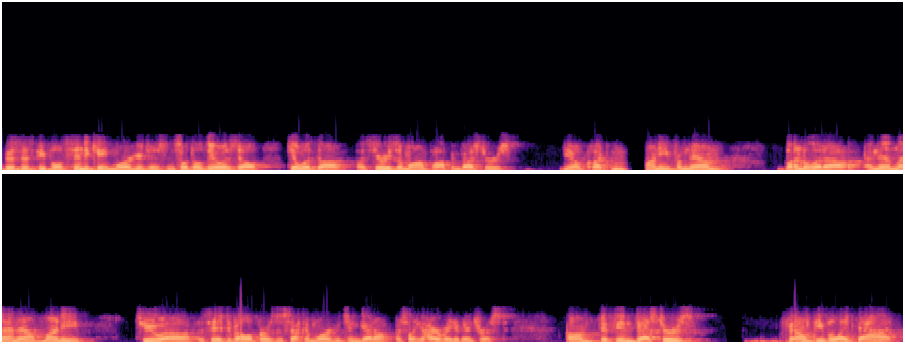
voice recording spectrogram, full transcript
business people syndicate mortgages, and so what they'll do is they'll deal with a, a series of mom and pop investors, you know, collect money from them, bundle it up, and then lend out money to, uh, say, a developer as a second mortgage and get a, a slightly higher rate of interest. Um, if investors found people like that,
